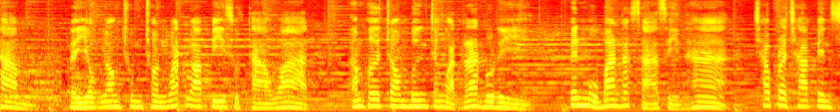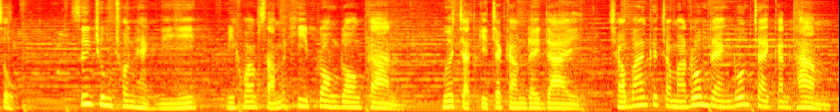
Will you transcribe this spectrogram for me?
ธรรมได้ยกย่องชุมชนวัดวาปีสุทธาวาสอำเภอจอมบึงจังหวัดราชบุรี เป็นหมู่บ้านรักษาศีลห้าชาวประชาเป็นสุข ซึ่งชุมชนแห่งนี้มีความสามัคคีปรองดองกัน เมื่อจัดกิจกรรมใด ๆ ชาวบ้านก็จะมาร่วมแรงร่วมใจกันทำ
